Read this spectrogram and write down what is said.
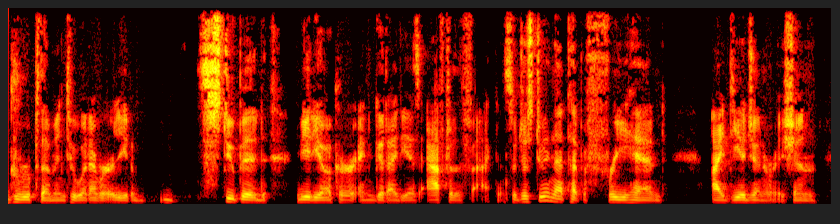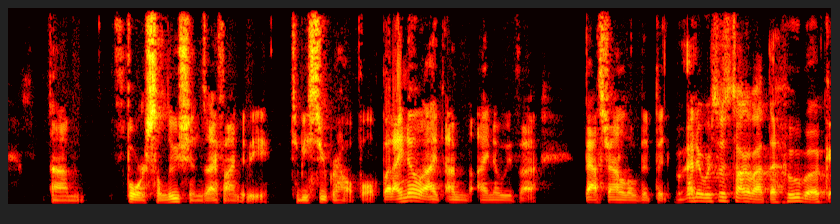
group them into whatever, you know, stupid, mediocre and good ideas after the fact. And so just doing that type of freehand idea generation, um, for solutions I find to be to be super helpful. But I know I, am I know we've uh, bounced around a little bit, but I know we're supposed to talk about the Who book,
